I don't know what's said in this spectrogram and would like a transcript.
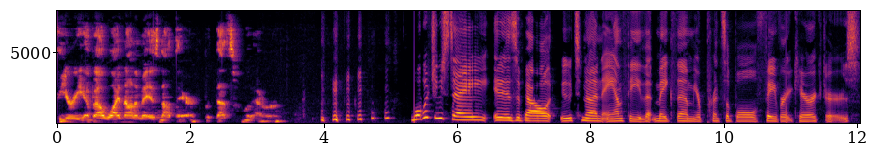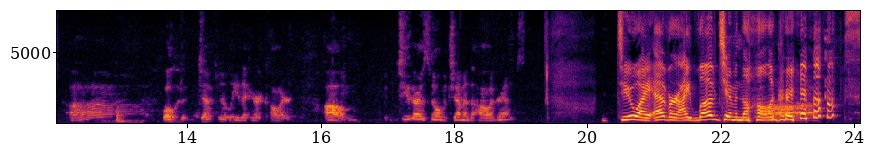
theory about why Nanami is not there, but that's whatever. What would you say it is about Utena and Anthy that make them your principal favorite characters? Uh, well, definitely the hair color. Um, do you guys know of Jem and the Holograms? Do I ever? I love Jem and the holograms.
